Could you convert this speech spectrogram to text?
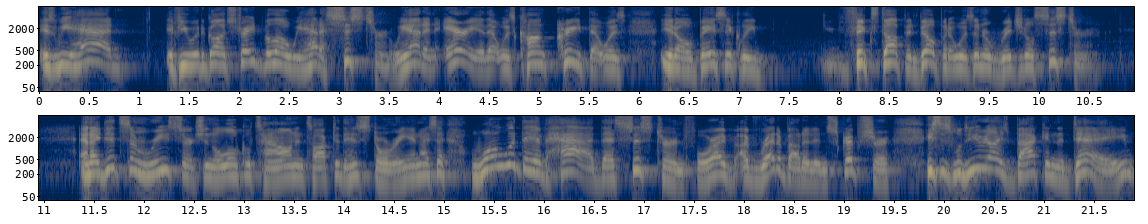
is we had if you would have gone straight below we had a cistern we had an area that was concrete that was you know basically fixed up and built, but it was an original cistern. And I did some research in the local town and talked to the historian. And I said, What would they have had that cistern for? I've, I've read about it in scripture. He says, Well, do you realize back in the day,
